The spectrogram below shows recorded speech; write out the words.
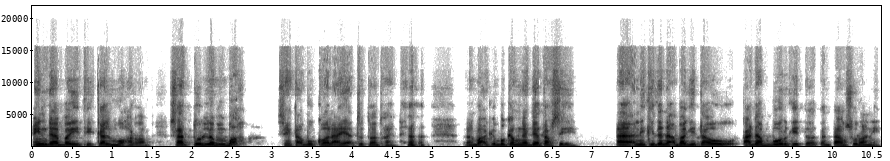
inda baitikal muharram. Satu lembah saya tak buka lah ayat tu tuan-tuan. Nampak ke? Bukan mengajar tafsir. Uh, ni kita nak bagi tahu tadabbur kita tentang surah ni.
